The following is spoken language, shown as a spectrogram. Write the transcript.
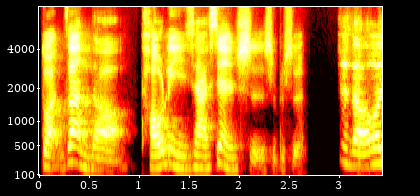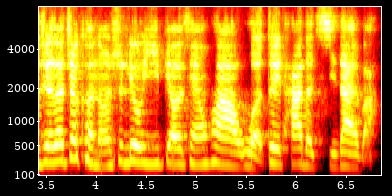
短暂的逃离一下现实，是不是？是的，我觉得这可能是六一标签化我对他的期待吧。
